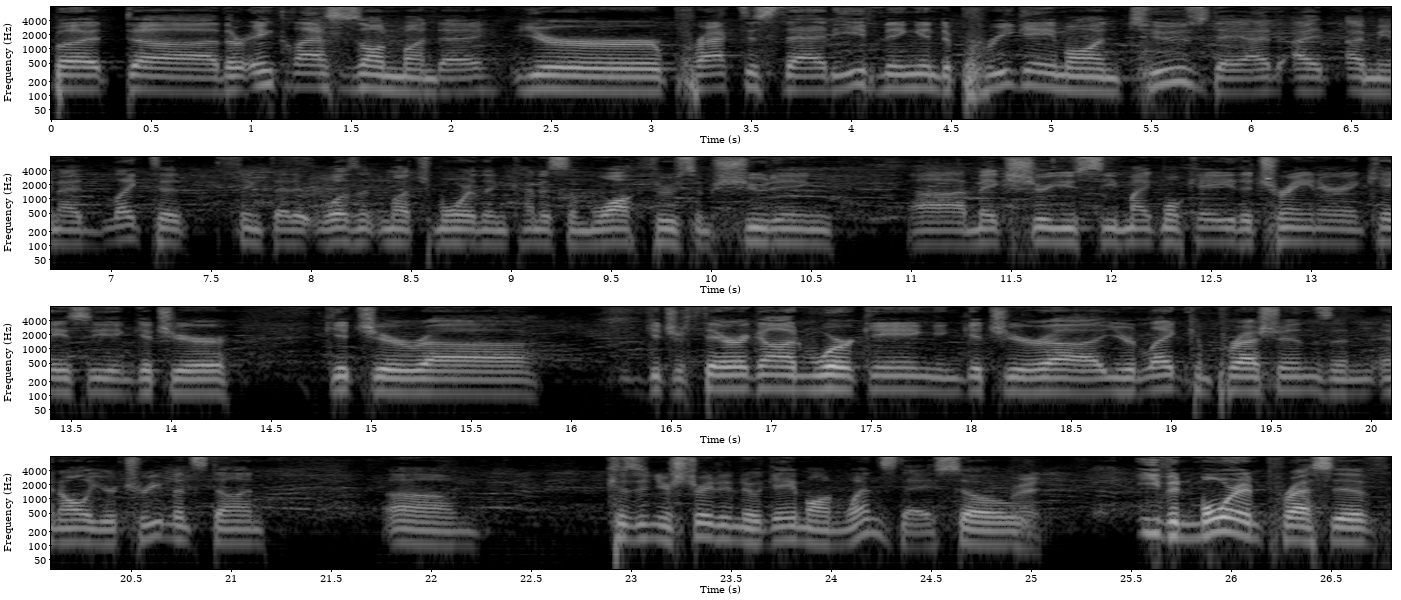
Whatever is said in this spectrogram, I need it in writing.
but uh, they're in classes on Monday. Your practice that evening into pregame on Tuesday. I, I, I mean, I'd like to think that it wasn't much more than kind of some walkthrough, some shooting. Uh, make sure you see Mike Mulcahy, the trainer, and Casey, and get your get your uh, get your Theragun working and get your uh, your leg compressions and, and all your treatments done. Because um, then you're straight into a game on Wednesday. So Right. even more impressive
